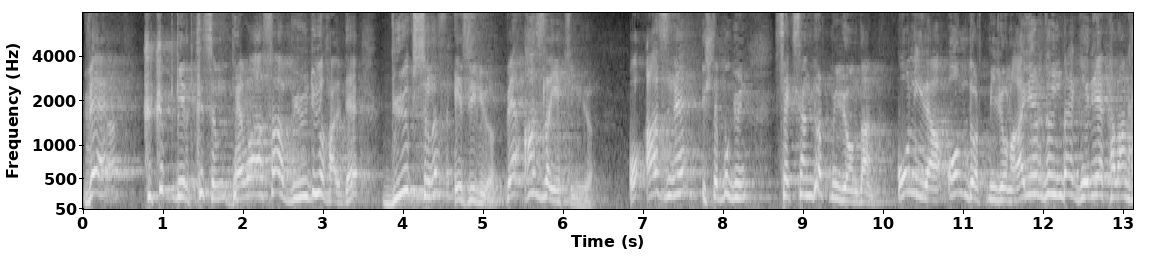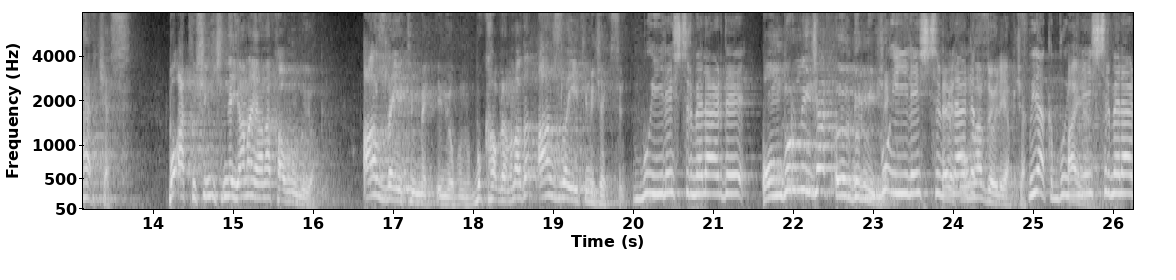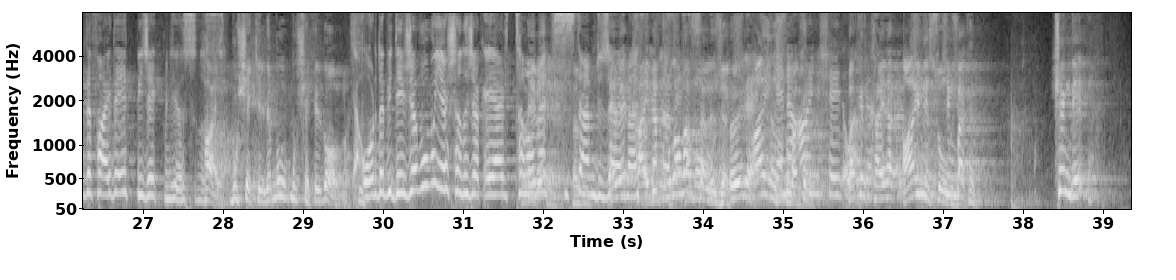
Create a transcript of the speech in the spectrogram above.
Ve küçük bir kısım devasa büyüdüğü halde büyük sınıf eziliyor ve azla yetiniyor. O az ne? İşte bugün 84 milyondan 10 ila 14 milyonu ayırdığında geriye kalan herkes. Bu ateşin içinde yana yana kavruluyor. Azla yetinmek deniyor bunun. Bu kavramın adı azla yetineceksin. Bu iyileştirmelerde Ondurmayacak, öldürmeyecek. bu iyileştirmelerde Evet, onlar da öyle yapacak. Bir dakika bu Aynen. iyileştirmelerde fayda etmeyecek mi diyorsunuz? Hayır, bu şekilde bu bu şekilde olmaz. Ya orada bir dejavu mu yaşanacak eğer tamamen Evet, sistem Evet düzelmez? kaynak diyorsunuz? bulamazsanız olacak. öyle. Aynısı Bakın, olacak. aynı şey Bakın olacak. kaynak Aynısı şimdi, şimdi olacak. bakın. Şimdi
